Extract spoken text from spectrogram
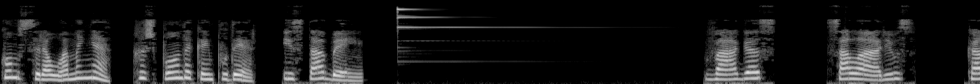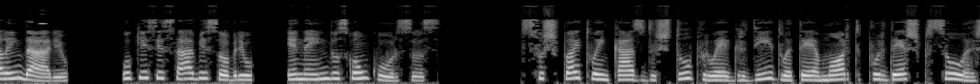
Como será o amanhã? Responda quem puder. Está bem. Vagas, salários, calendário. O que se sabe sobre o Enem dos concursos? Suspeito em caso de estupro é agredido até a morte por 10 pessoas.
